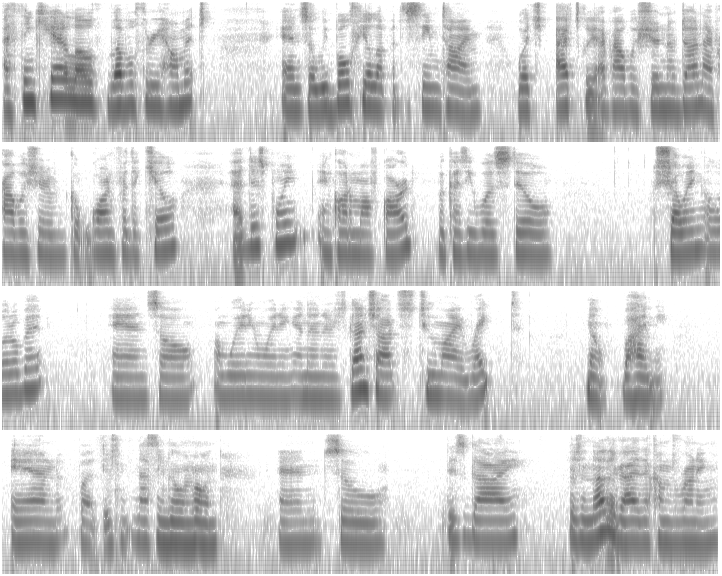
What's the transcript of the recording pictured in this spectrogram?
I think he had a level, level 3 helmet. And so we both heal up at the same time. Which actually I probably shouldn't have done. I probably should have gone for the kill at this point and caught him off guard because he was still showing a little bit. And so I'm waiting and waiting. And then there's gunshots to my right. No, behind me. And, but there's nothing going on. And so this guy, there's another guy that comes running,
